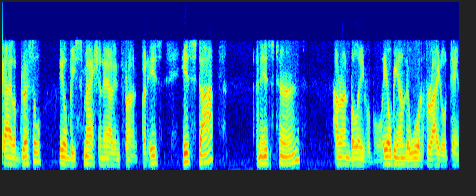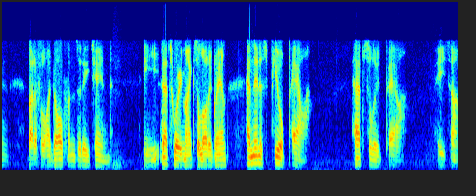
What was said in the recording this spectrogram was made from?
Caeleb Dressel, he'll be smashing out in front, but his his starts and his turns are unbelievable. He'll be underwater for eight or ten butterfly dolphins at each end. He, that's where he makes a lot of ground, and then it's pure power, absolute power. He's uh,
